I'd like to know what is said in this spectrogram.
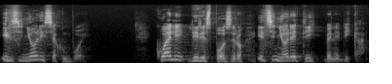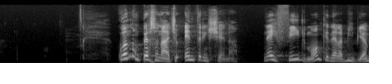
il Signore sia con voi. Quelli gli risposero, il Signore ti benedica. Quando un personaggio entra in scena, nei film anche nella Bibbia,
